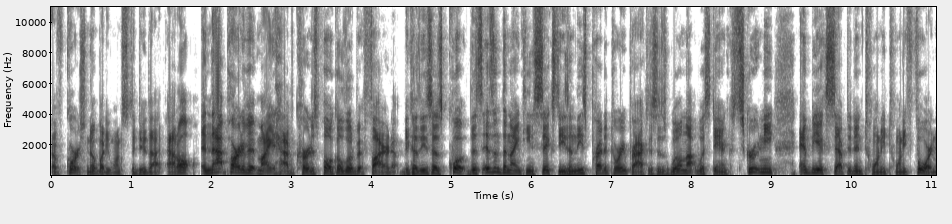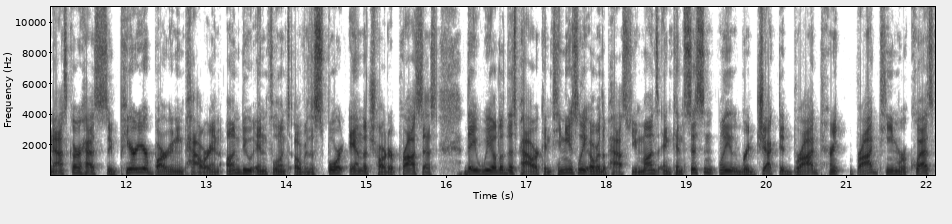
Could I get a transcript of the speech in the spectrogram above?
Of course, nobody wants to do that at all. And that part of it might have Curtis Polk a little bit fired up because he says, quote, this isn't the 1960s and these predatory practices will not withstand scrutiny and be accepted in 2024. NASCAR has superior bargaining power and undue influence over the sport and the charter process. They wielded this power continuously over the past few months and consistently rejected broad, broad team requests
